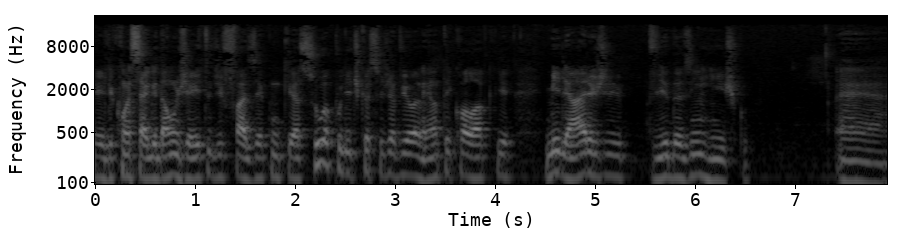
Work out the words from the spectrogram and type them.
ele consegue dar um jeito de fazer com que a sua política seja violenta e coloque milhares de vidas em risco. É...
